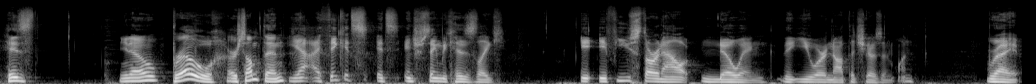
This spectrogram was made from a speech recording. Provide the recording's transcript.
his, you know, bro or something. Yeah, I think it's it's interesting because like if you start out knowing that you are not the chosen one, Right.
